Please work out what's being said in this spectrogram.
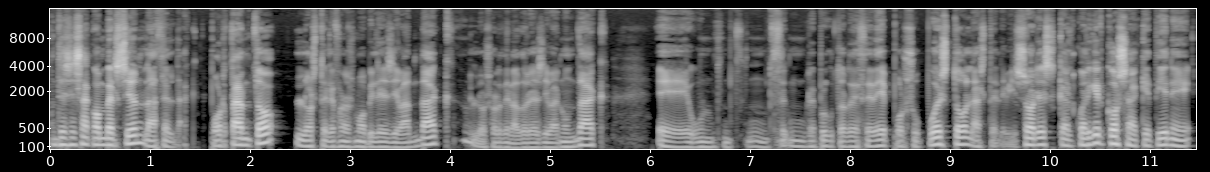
Entonces esa conversión la hace el DAC. Por tanto, los teléfonos móviles llevan DAC, los ordenadores llevan un DAC, eh, un, reproductor de CD, por supuesto, las televisores, cualquier cosa que tiene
